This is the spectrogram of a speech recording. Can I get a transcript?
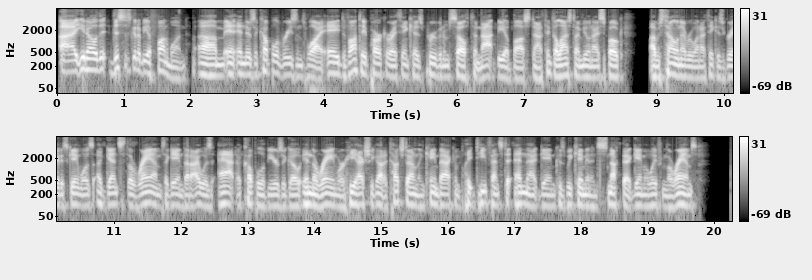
uh, you know, th- this is going to be a fun one. Um, and, and, there's a couple of reasons why. A, DeVante Parker, I think, has proven himself to not be a bust. Now, I think the last time you and I spoke, I was telling everyone I think his greatest game was against the Rams, a game that I was at a couple of years ago in the rain, where he actually got a touchdown and then came back and played defense to end that game because we came in and snuck that game away from the Rams.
